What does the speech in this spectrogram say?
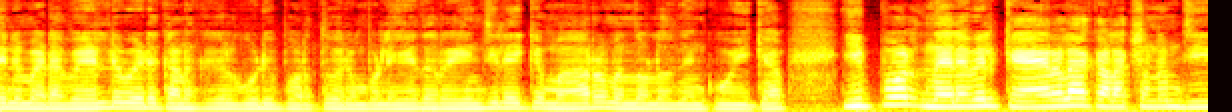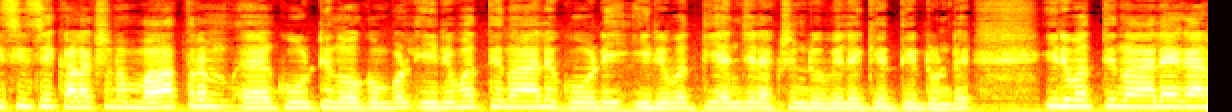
സിനിമയുടെ വേൾഡ് വൈഡ് കണക്കുകൾ കൂടി പുറത്തു വരുമ്പോൾ ഏത് റേഞ്ചിലേക്ക് മാറും എന്നുള്ളത് നിങ്ങൾക്ക് ഊഹിക്കാം. ഇപ്പോൾ നിലവിൽ കേരള കളക്ഷനും ജി സി സി കളക്ഷനും മാത്രം കൂട്ടി നോക്കുമ്പോൾ ഇരുപത്തിനാല് കോടി ഇരുപത്തിയഞ്ച് ലക്ഷം രൂപയിലേക്ക് എത്തിയിട്ടുണ്ട്. ഇരുപത്തിനാലേകാൽ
